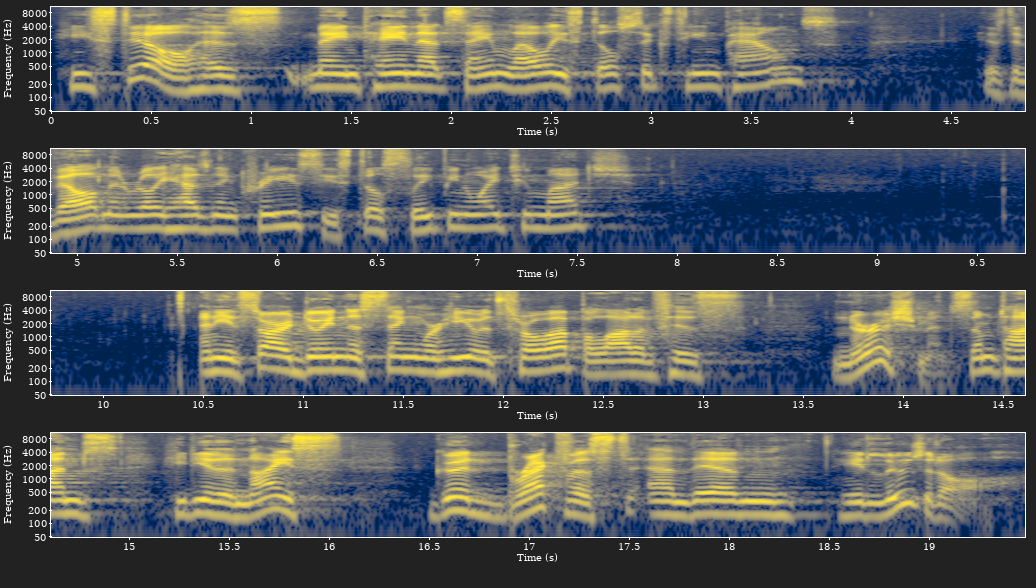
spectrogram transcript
He still has maintained that same level. He's still 16 pounds. His development really hasn't increased. He's still sleeping way too much. And he had started doing this thing where he would throw up a lot of his nourishment. Sometimes he'd eat a nice, good breakfast and then he'd lose it all.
